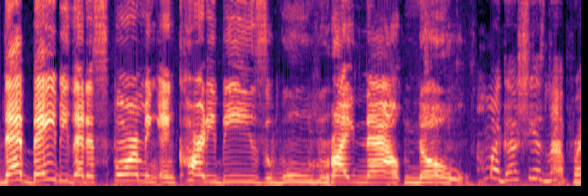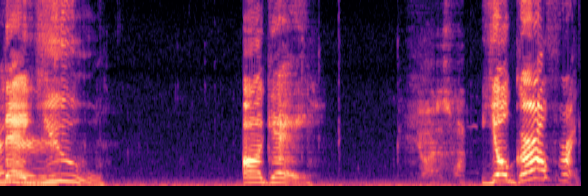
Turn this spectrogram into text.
That baby that is forming in Cardi B's womb right now, no. Oh my gosh, she is not pregnant. that you are gay. Your girlfriend.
